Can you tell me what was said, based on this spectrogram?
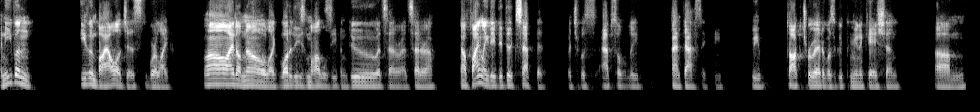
And even, even biologists were like, well, I don't know, like what do these models even do, et cetera, et cetera. Now, finally, they did accept it, which was absolutely fantastic. We, we talked through it, it was a good communication, um,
